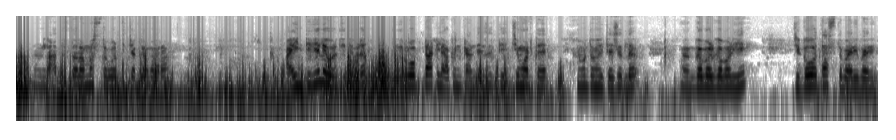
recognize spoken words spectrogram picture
म्हणलं आता चला मस्त वरती चक्कर मारा. आईन ते गेले वरती तिकडं. रोप टाकले आपण कांद्याचं ते चिमटत आहे चिमटतं म्हणजे त्याच्यातलं अं, गबळ गबळ हे जे गवत असतं बारीक बारीक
